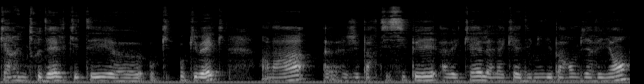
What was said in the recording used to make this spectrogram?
Karine Trudel qui était euh, au, Québec. Voilà, euh, j'ai participé avec elle à l'Académie des parents bienveillants.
